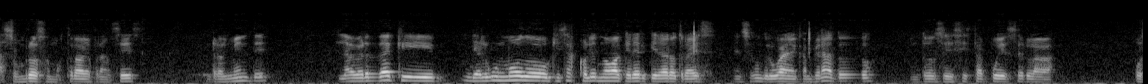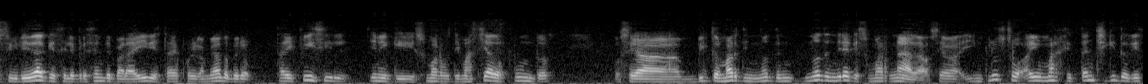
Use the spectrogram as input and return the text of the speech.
asombrosa mostrada el francés. Realmente. La verdad que de algún modo quizás Colette no va a querer quedar otra vez en segundo lugar en el campeonato. Entonces esta puede ser la, posibilidad que se le presente para ir esta vez por el campeonato, pero está difícil, tiene que sumar demasiados puntos. O sea, Víctor Martin no, no tendría que sumar nada. O sea, incluso hay un margen tan chiquito que es,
